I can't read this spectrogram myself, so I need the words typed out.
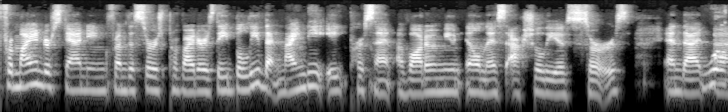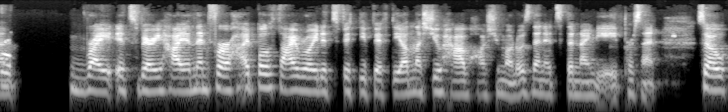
from my understanding from the CIRS providers, they believe that 98% of autoimmune illness actually is CIRS and that um, Right. It's very high. And then for hypothyroid, it's 50 50. Unless you have Hashimoto's, then it's the 98%. So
